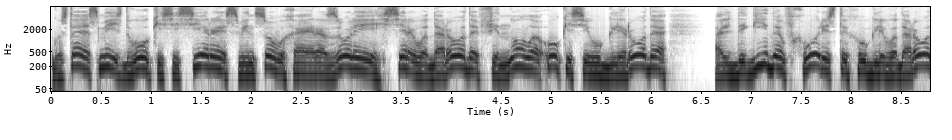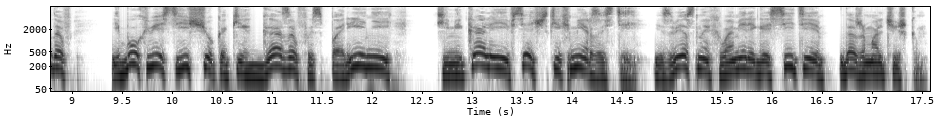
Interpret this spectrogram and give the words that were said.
Густая смесь двуокиси серы, свинцовых аэрозолей, сероводорода, фенола, окиси углерода, альдегидов, хлористых углеводородов и бог весть еще каких газов, испарений — химикалий и всяческих мерзостей, известных в Америка-Сити даже мальчишкам.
